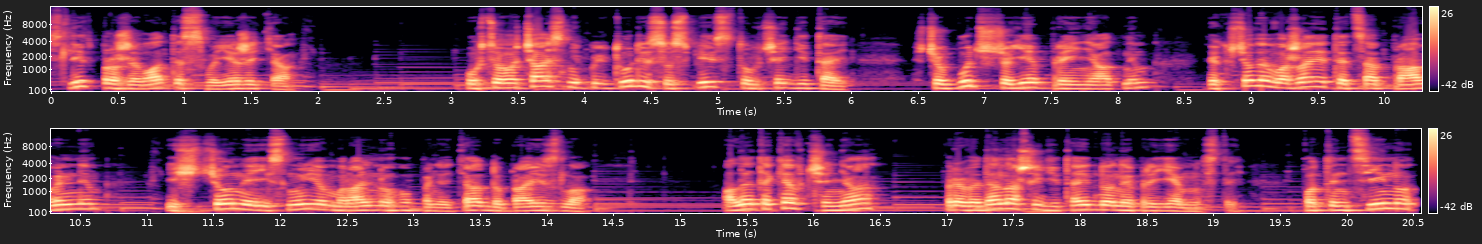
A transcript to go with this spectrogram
слід проживати своє життя? У цьогочасній культурі суспільство вчить дітей, що будь-що є прийнятним, якщо ви вважаєте це правильним і що не існує морального поняття добра і зла. Але таке вчення приведе наших дітей до неприємностей, потенційно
